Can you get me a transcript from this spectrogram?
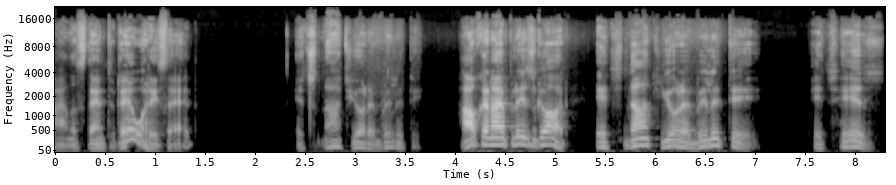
I understand today what he said. It's not your ability. How can I please God? It's not your ability, it's His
